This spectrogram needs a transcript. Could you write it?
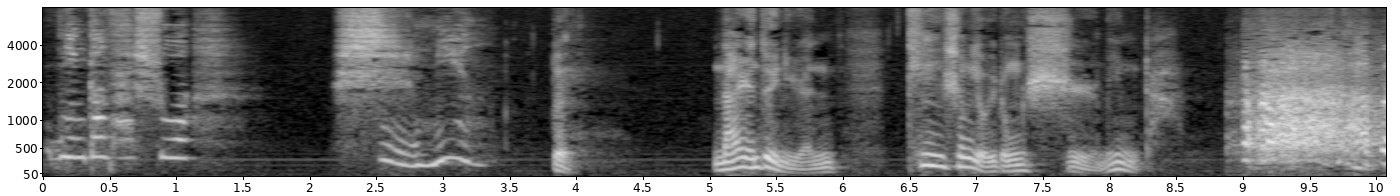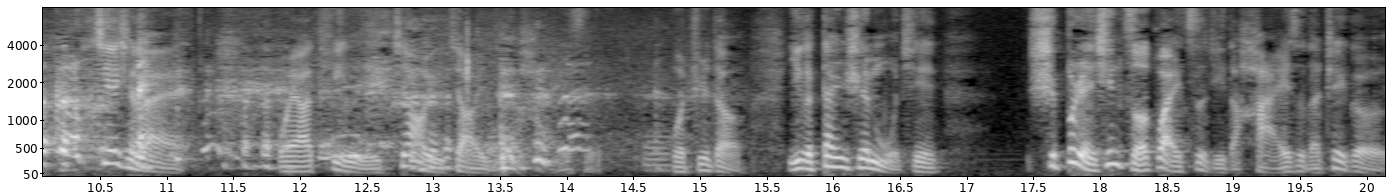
您刚才说使命，对，男人对女人天生有一种使命感。接下来，我要替你教育教育你的孩子。我知道，一个单身母亲是不忍心责怪自己的孩子的，这个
